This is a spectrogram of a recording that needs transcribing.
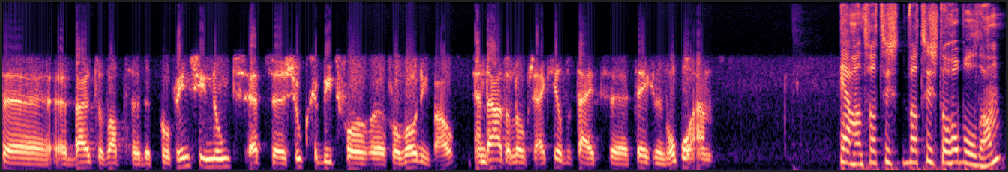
uh, buiten wat de provincie noemt het zoekgebied voor, voor woningbouw. En daardoor lopen ze eigenlijk heel de tijd tegen een hobbel aan. Ja, want wat is, wat is de hobbel dan?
